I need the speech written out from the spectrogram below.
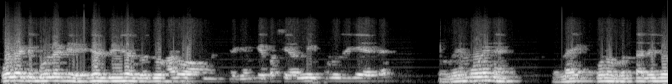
ક્વોલિટી બોલિટી રિઝલ્ટ રિઝલ્ટ બધું સારું આવવા મળશે કેમ કે પછી અર્નિંગ થોડું થઈ જાય એટલે તો હોય ને લાઈક ફોલો કરતા રહેજો.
